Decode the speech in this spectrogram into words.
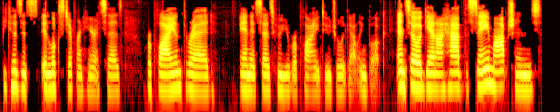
because it's it looks different here. It says reply in thread and it says who you're replying to, Julie Gatling book. And so again, I have the same options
